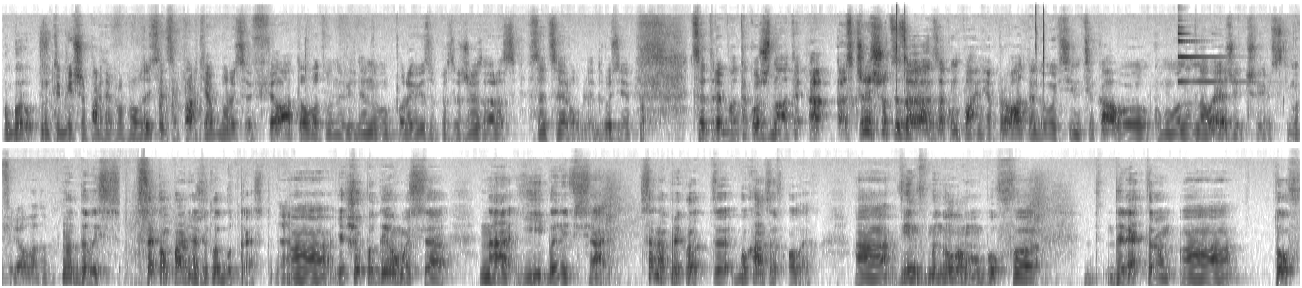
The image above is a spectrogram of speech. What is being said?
оборудки. Ну, тим більше партія пропозиція це партія Бориса Філатова. От вони в єдиному пориві з ОПЗЖ зараз все це роблять. Друзі, це треба також знати. А, а скажи, що це за, за компанія? Приватна, думаю, всім цікаво, кому вона належить чи з ким афільована. Ну, дивись, це компанія Житлобудтрест. Да. А, якщо подивимося на її бенефіціарів, це, наприклад, Буханцев Олег. А, він в минулому був е, директором а, ТОВ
